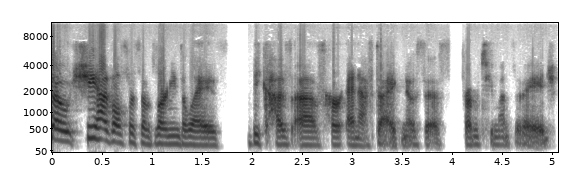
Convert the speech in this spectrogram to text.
So she has all sorts of learning delays because of her NF diagnosis from two months of age.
